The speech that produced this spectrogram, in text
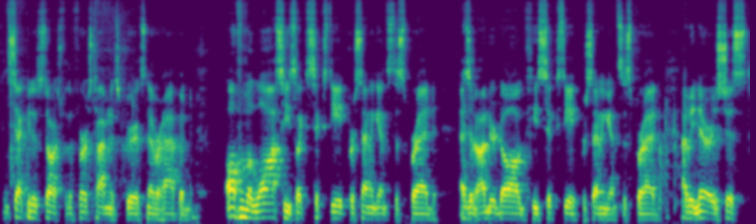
consecutive starts for the first time in his career. It's never happened. Off of a loss, he's like 68% against the spread. As an underdog, he's 68% against the spread. I mean, there is just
